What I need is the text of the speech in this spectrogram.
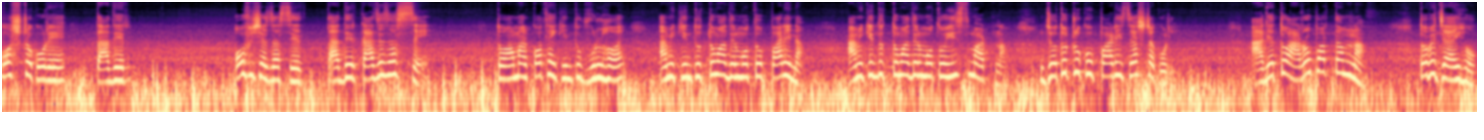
কষ্ট করে তাদের অফিসে যাচ্ছে, তাদের কাজে যাচ্ছে। তো আমার কথাই কিন্তু ভুল হয়। আমি কিন্তু তোমাদের মতো পারি না। আমি কিন্তু তোমাদের মতো স্মার্ট না। যতটুকু পারি চেষ্টা করি। আগে তো আরও পারতাম না। তবে যাই হোক,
